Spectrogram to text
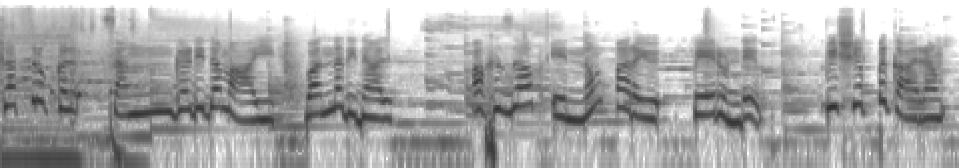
ശത്രുക്കൾ സംഘടിതമായി വന്നതിനാൽ അഹ്സാബ് എന്നും പറയൂ പേരുണ്ട്. വിശപ്പ് കാരണം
